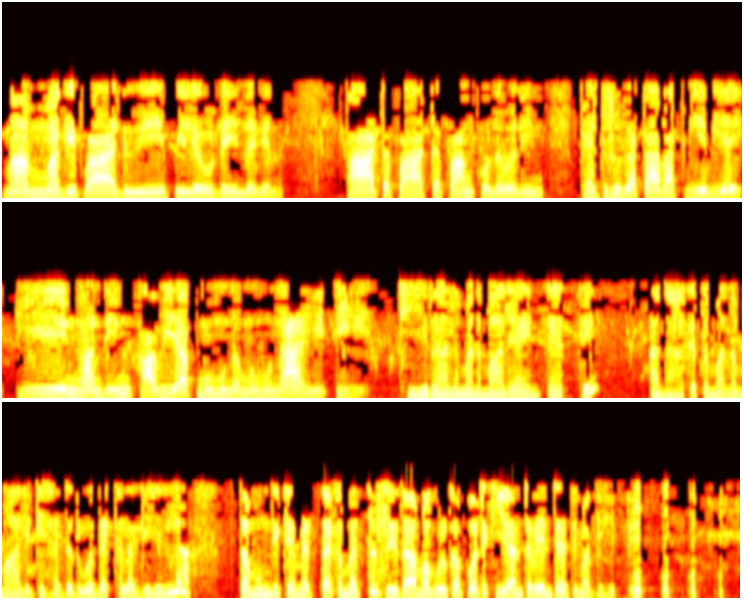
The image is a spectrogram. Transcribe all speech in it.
මම්මගේ පාඩුවේ පිළ උඩ ඉඳගෙන පාට පාට පංකොල වලින් පැදුරු රටාවක් විය විය හීන් හඳින් කවියක් මුමුණ මුමුණා හිටියේ. කීරාල මනමාලයා එන්ට ඇත්තේ අනාගත මනමාලිගේ හැඩරුව දැකලා ගිහිල්ලා තමුන්ගේ කැමැත්ත කැමැත්ත සිරා මගුල් කපුවට කියන්න වෙන්න ඇති මගේ හිතේ.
